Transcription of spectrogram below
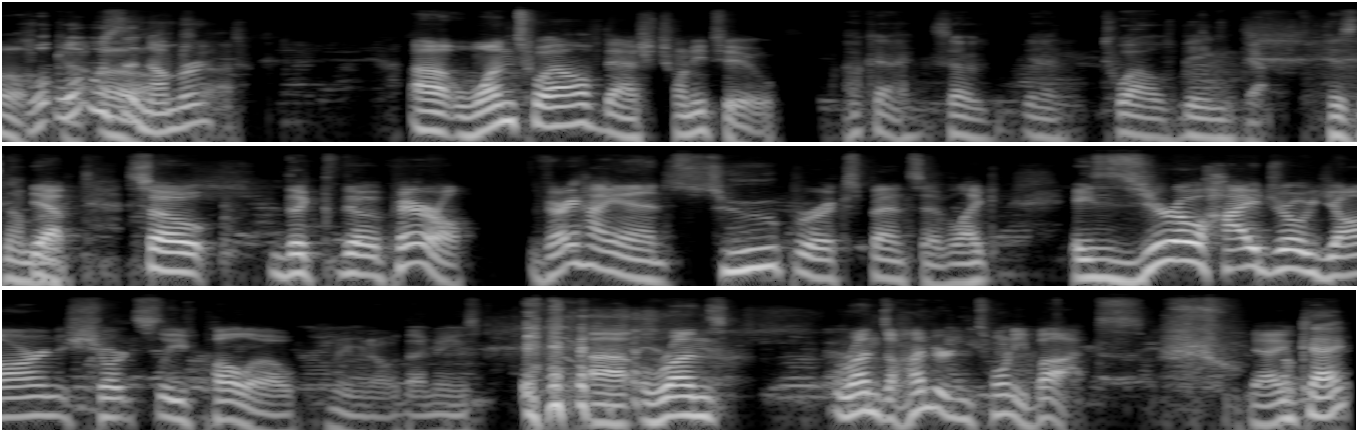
Oh, What- what was the God. number? Uh, 112 22. Okay. So yeah, 12 being Yeah. his number. Yeah. So the the apparel, very high end, super expensive, like a zero hydro yarn short sleeve polo. I don't even know what that means. Uh, runs runs 120 bucks. Okay. Okay.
